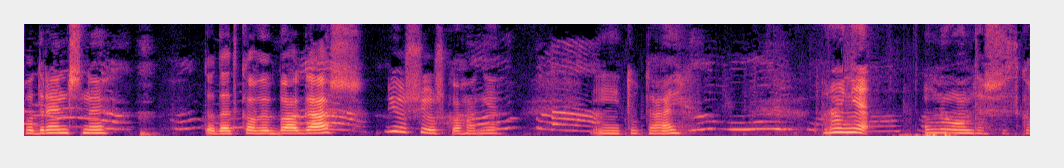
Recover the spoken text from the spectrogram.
Podręczny, dodatkowy bagaż. Już, już, kochanie. I tutaj pranie. Umyłam też wszystko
